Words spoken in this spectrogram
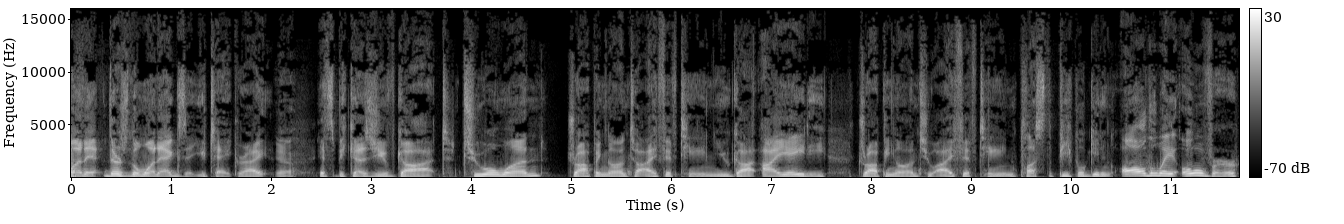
one. e- There's the one exit you take, right? Yeah. It's because you've got 201 dropping onto I 15. You got I 80 dropping onto I 15, plus the people getting all the way over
